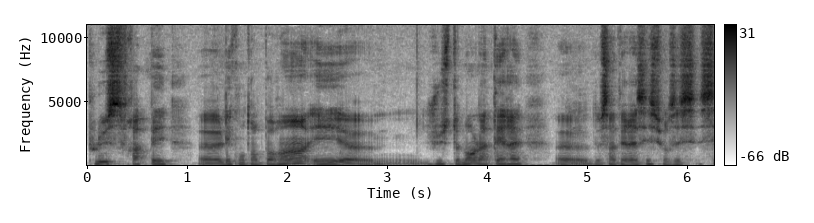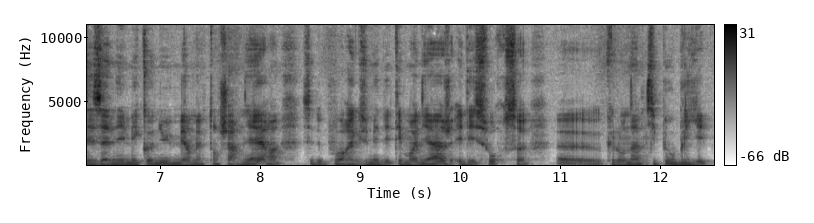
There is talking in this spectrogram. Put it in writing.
plus frapper euh, les contemporains et euh, justement l'intérêt euh, de s'intéresser sur ces, années méconnues mais en même temps charnières, c'est de pouvoir exhumer des témoignages et des sources que l'on a un petit peu oubliées.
